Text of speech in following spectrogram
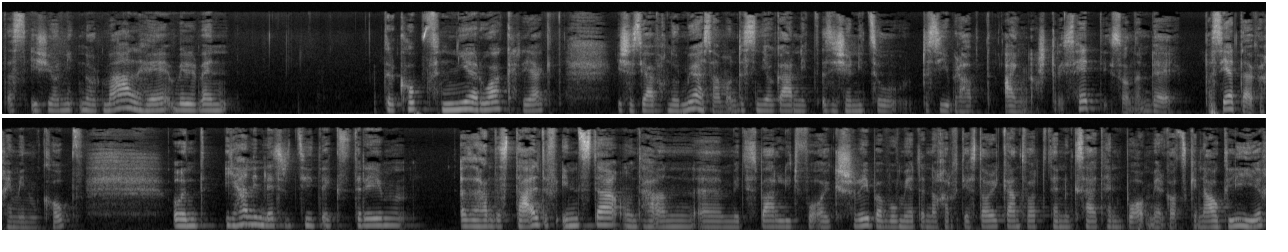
das ist ja nicht normal. He? Weil wenn der Kopf nie Ruhe kriegt, ist es ja einfach nur mühsam. Und das sind ja gar nicht, es ist ja nicht so, dass ich überhaupt eigentlich Stress hätte, sondern der passiert einfach in meinem Kopf. Und ich habe in letzter Zeit extrem, also habe das teilt auf Insta und habe äh, mit ein paar Leuten von euch geschrieben, wo mir dann nachher auf die Story geantwortet haben und gesagt haben, boah, mir geht es genau gleich.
